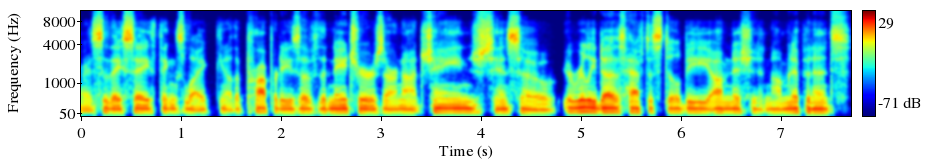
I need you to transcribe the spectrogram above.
right so they say things like you know the properties of the natures are not changed and so it really does have to still be omniscient and omnipotent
